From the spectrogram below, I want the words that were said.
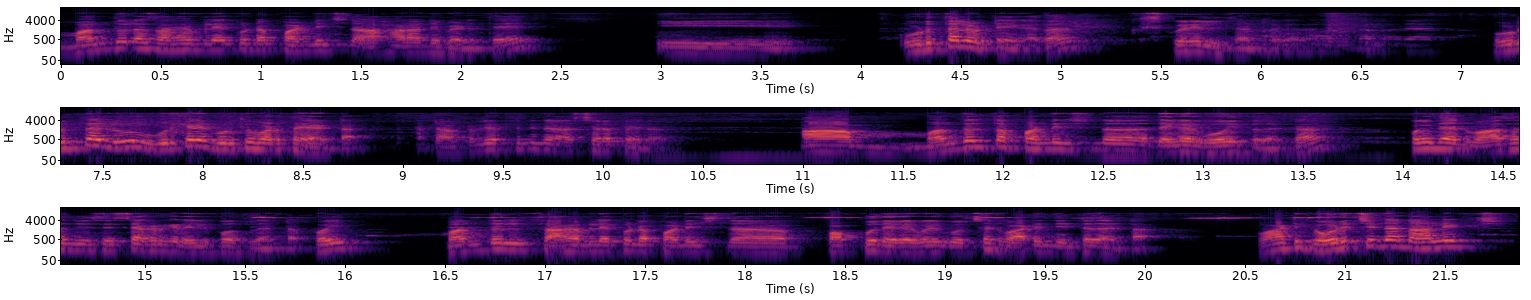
మందుల సహాయం లేకుండా పండించిన ఆహారాన్ని పెడితే ఈ ఉడతలు ఉంటాయి కదా స్క్విరిల్స్ అంటారు కదా. ఉడతలు ఉడికనే గుర్తుపడతాయట. డాక్టర్ చెప్తే నేను ఆశ్చర్యపోయినా. ఆ మందులతో పండించిన దగ్గర పోతుందంట పోయి దాన్ని వాసన చూసేసి అక్కడికి వెళ్ళిపోతుందంట. పోయి మందులు సహాయం లేకుండా పండించిన పప్పు దగ్గర పోయి కూర్చొని వాటిని తింటదంట. వాటికి ఓడిచిండ నాలెడ్జ్?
